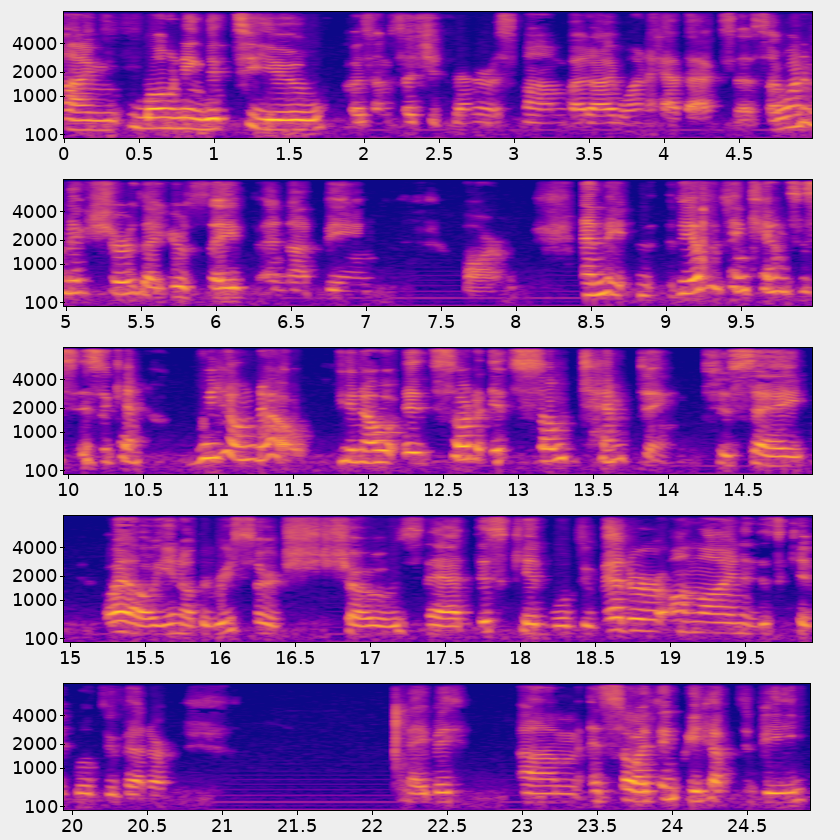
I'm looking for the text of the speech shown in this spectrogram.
I'm loaning it to you because I'm such a generous mom, but I want to have access. I want to make sure that you're safe and not being harmed. And the the other thing, Candace, is again, we don't know. You know, it's sort of it's so tempting to say, well, you know, the research shows that this kid will do better online and this kid will do better. Maybe. Um, and so I think we have to be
